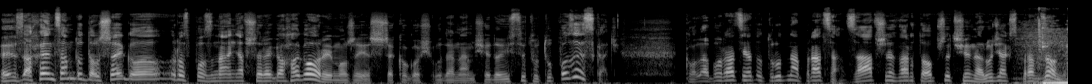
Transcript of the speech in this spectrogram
E, Zachęcam do dalszego rozpoznania w szeregach Agory. Może jeszcze kogoś uda nam się do Instytutu pozyskać. Kolaboracja to trudna praca. Zawsze warto oprzeć się na ludziach sprawdzonych.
